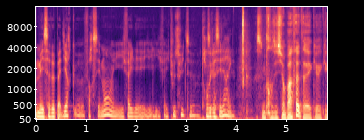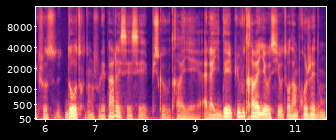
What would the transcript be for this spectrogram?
mais ça ne veut pas dire que forcément il faille, il faille tout de suite transgresser les règles. C'est une transition parfaite avec quelque chose d'autre dont je voulais parler. C'est puisque vous travaillez à la idée, et puis vous travaillez aussi autour d'un projet dont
